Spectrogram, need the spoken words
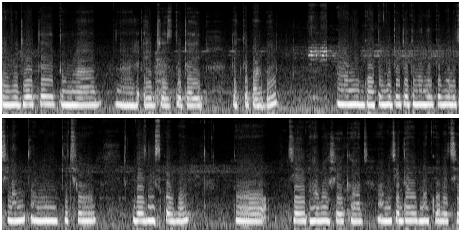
এই ভিডিওতে তোমরা এই ড্রেস দুটাই দেখতে পারবে। আর আমি গত ভিডিওতে তোমাদেরকে বলেছিলাম, আমি কিছু বিজনেস করব। তো যে ভাবা সেই কাজ, আমি চিন্তা ভাবনা করেছি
